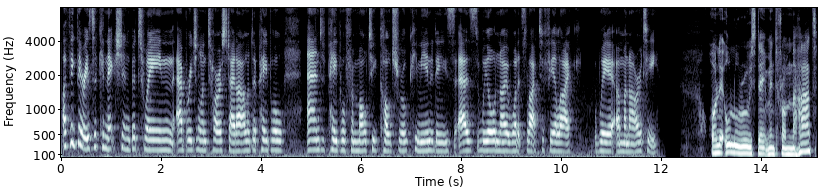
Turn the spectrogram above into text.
I think there is a connection between Aboriginal and Torres Strait Islander people and people from multicultural communities, as we all know what it's like to feel like we're a minority. O le Uluru Statement from the Heart,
